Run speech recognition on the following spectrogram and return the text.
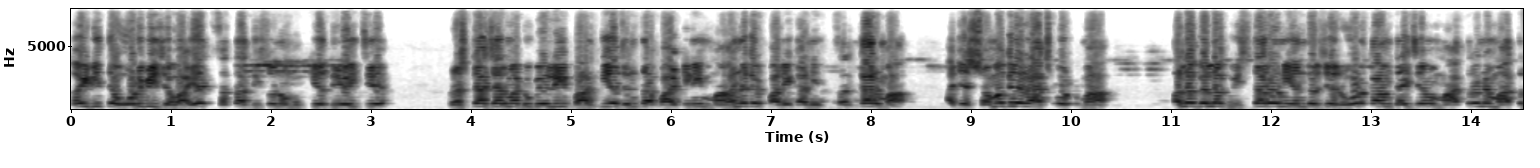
કઈ રીતે ઓળવી જવા એ જ સત્તાધીશોનો મુખ્ય ધ્યેય છે. ભ્રષ્ટાચારમાં ડૂબેલી ભારતીય જનતા પાર્ટીની મહાનગરપાલિકાની સરકારમાં આજે સમગ્ર રાજકોટમાં અલગ અલગ વિસ્તારોની અંદર જે રોડ કામ થાય છે, એમાં માત્ર ને માત્ર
